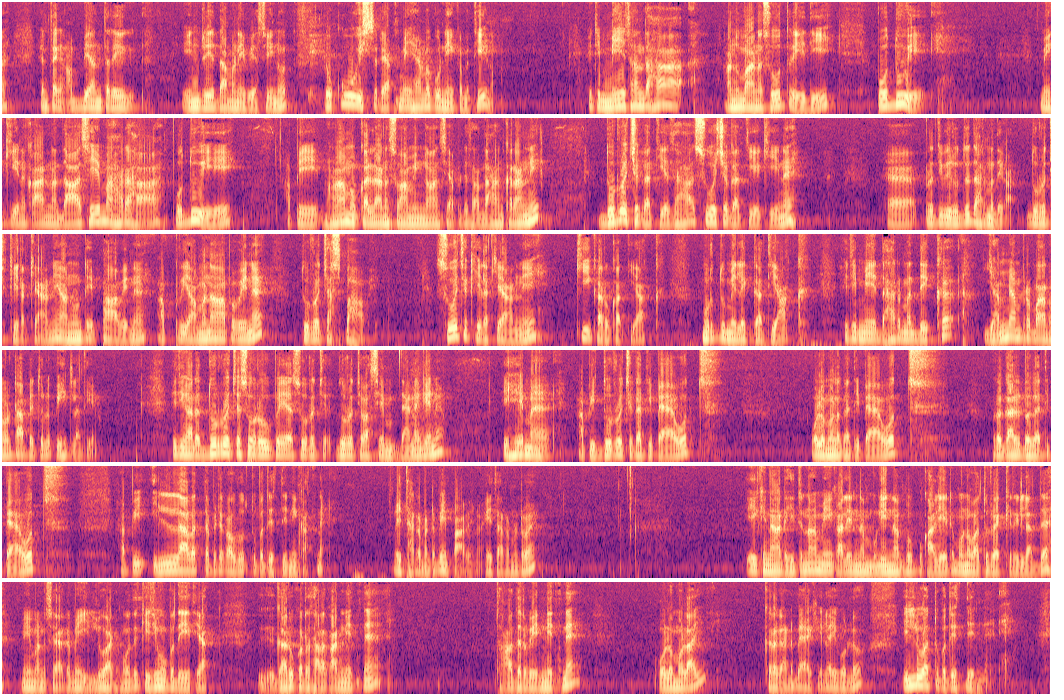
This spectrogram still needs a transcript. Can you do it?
එතෙන් අභ්‍යන්තරයේ ඉන්ද්‍රිය দমনයේ වශයෙන් උත් ලොකු විස්තරයක් මේ හැම ගුණයකම තියෙනවා. ඉතින් මේ සඳහා අනුමාන සූත්‍රයේදී පොදුවේ මේ කියන කාරණා 16ම හරහා පොදුවේ අපේ මහා මොග්ගල්ලාන ස්වාමීන් වහන්සේ අපිට සඳහන් කරන්නේ දුර්වච ගතිය සහ සුවච ගතිය කියන ප්‍රතිවිරුද්ධ ධර්ම දෙක. දුර්වච කියලා කියන්නේ අනුන්ට එපා වෙන අප්‍රියමනාප වෙන දුර්වචස් භාවය. සුවච කියලා කියන්නේ කීකරු ගතියක්, මෘදු මෙලෙක් ගතියක්. ඉතින් මේ ධර්ම දෙක යම් යම් ප්‍රමාණ වලට අපේ තුල පිහිටලා තියෙනවා. ඉතින් අර දුර්වච ස්වરૂපය සුරච දුර්වච වශයෙන් දැනගෙන එහෙම අපි දුර්වච ගති පෑවොත් ඔලොමල ගති පෑවොත් ප්‍රගල්භ ගති පෑවොත් අපි ඉල්ලාවත් අපිට කවුරුත් උපදෙස් දෙන එකක් නැහැ. ඒ තරමට මේ පා වෙනවා. ඒ තරමටම ඒ කෙනාට හිතනවා මේ කලින් නම් මුලින් නම් පොපු කලයට මොන වතුරක් කිරිල්ලක්ද මේ මනුස්සයාට මේ ඉල්ලුවාට මොකද කිසිම උපදේශයක් ගරු කර සලකන්නේත් නැහැ. සාදර වෙන්නේත් නැහැ. ඔලොමලයි කරගන්න බෑ කියලා ඒගොල්ලෝ ඉල්ලුවත් උපදෙස් දෙන්නේ නැහැ.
